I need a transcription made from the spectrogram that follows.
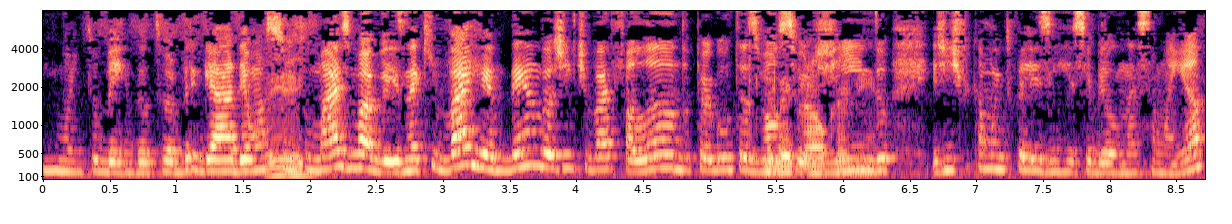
Muito bem, doutor. Obrigada. É um assunto, Ei. mais uma vez, né, que vai rendendo, a gente vai falando, perguntas vão legal, surgindo. E a gente fica muito feliz em recebê-lo nessa manhã.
